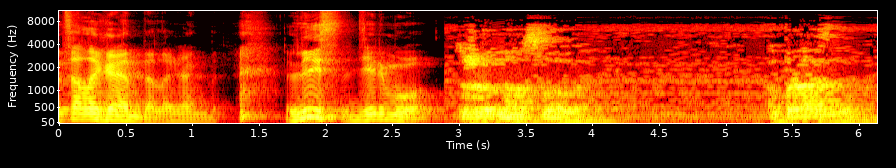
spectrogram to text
це легенда, легенда. Ліс дерьмо. Жодного слова образливого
